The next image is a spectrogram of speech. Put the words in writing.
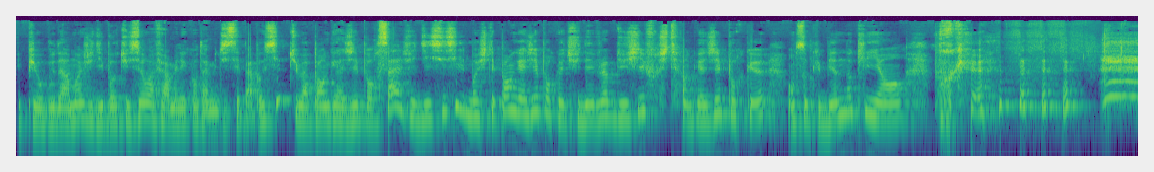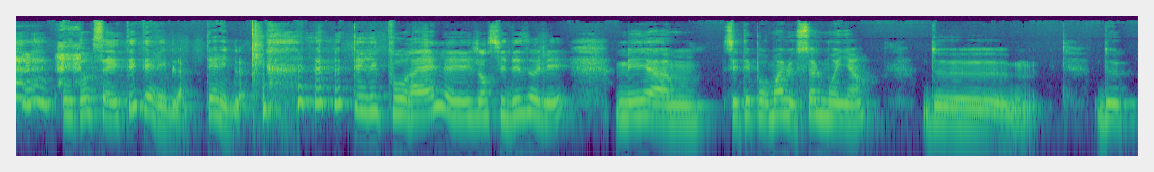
Et puis au bout d'un mois, je lui dis bon, tu sais, on va fermer les comptes. Elle me dit c'est pas possible, tu m'as pas engagé pour ça. Je lui dis si si, moi je t'ai pas engagé pour que tu développes du chiffre, je t'ai engagé pour que on s'occupe bien de nos clients, pour que. et donc ça a été terrible, terrible. terrible pour elle et j'en suis désolée, mais euh, c'était pour moi le seul moyen de de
